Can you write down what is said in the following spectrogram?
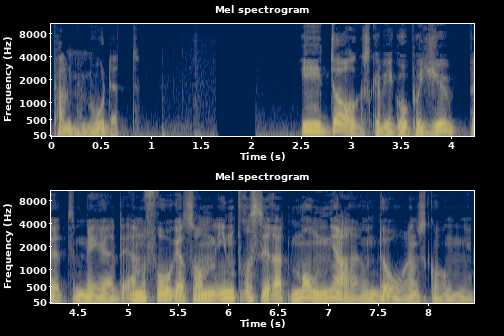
palmemordet. Idag ska vi gå på djupet med en fråga som intresserat många under årens gång.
